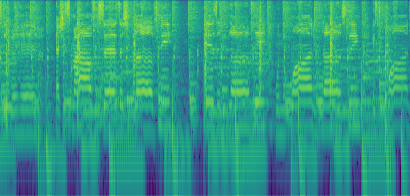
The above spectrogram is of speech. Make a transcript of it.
And she smiles and says that she loves me. Isn't it lovely when the one who loves things is the one?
